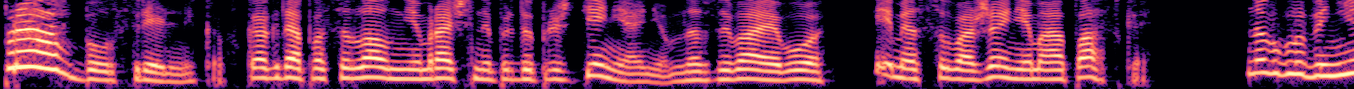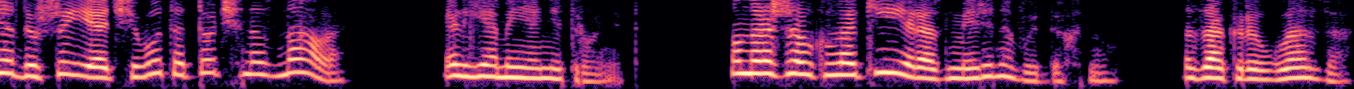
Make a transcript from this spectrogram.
Прав был Стрельников, когда посылал мне мрачные предупреждения о нем, называя его имя с уважением и опаской. Но в глубине души я чего-то точно знала. Илья меня не тронет. Он разжал кулаки и размеренно выдохнул. Закрыл глаза.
